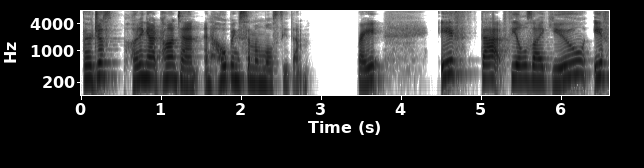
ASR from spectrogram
They're just putting out content and hoping someone will see them, right? if that feels like you, if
